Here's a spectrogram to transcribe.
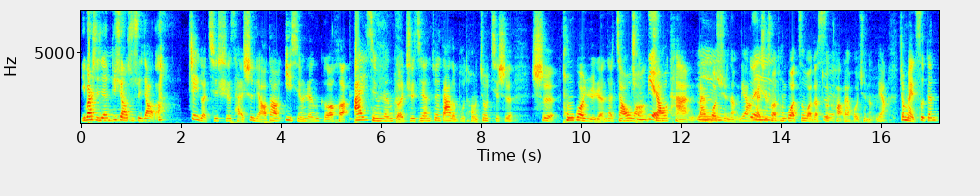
一半儿时间必须要是睡觉的。这个其实才是聊到异型人格和 I 型人格之间最大的不同，就其实是通过与人的交往、交谈来获取能量，对还是说通过自我的思考来获取能量？就每次跟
